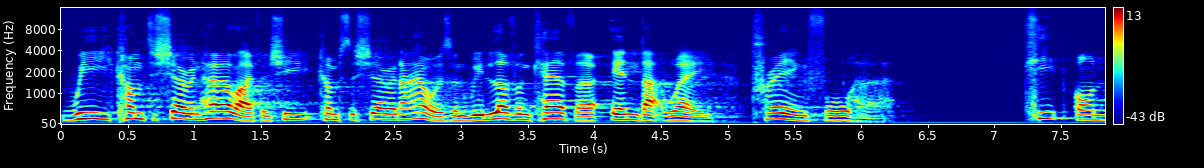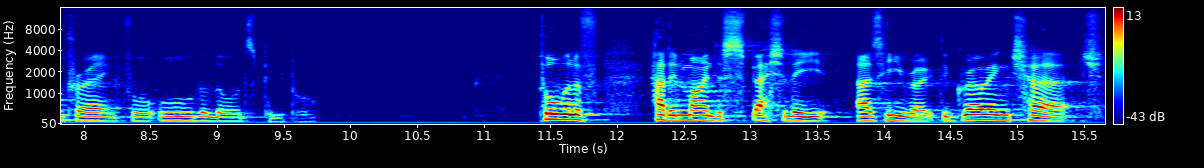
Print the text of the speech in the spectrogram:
we come to share in her life and she comes to share in ours, and we love and care for her in that way, praying for her. Keep on praying for all the Lord's people. Paul will have had in mind, especially as he wrote, the growing church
